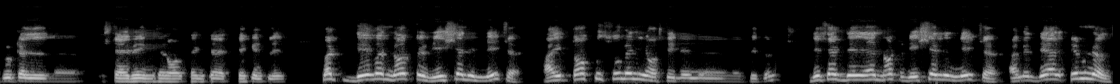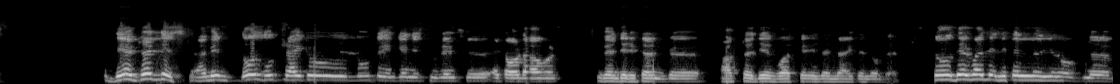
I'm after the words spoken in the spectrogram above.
brutal uh, stabbings and all things that taken place. But they were not racial in nature. I talked to so many Australian uh, people. They said they are not racial in nature. I mean, they are criminals. They are druggists. I mean, those who try to loot the Indian students uh, at odd hours when they returned uh, after their work in the night and all that. So there was a little, you know, uh,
